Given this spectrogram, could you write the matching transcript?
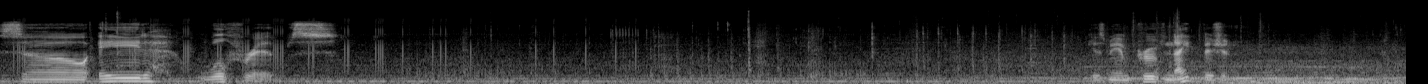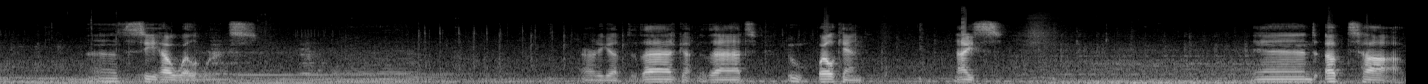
So, aid wolf ribs. Me improved night vision. Uh, let's see how well it works. Already got to that, got to that. Ooh, oil can. Nice. And up top,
